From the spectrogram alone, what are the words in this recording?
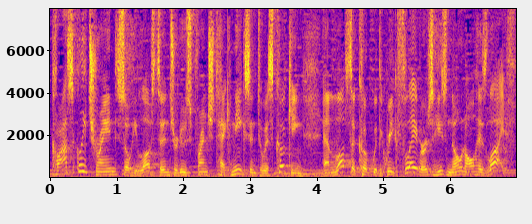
classically trained, so he loves to introduce French techniques into his cooking and loves to cook with Greek flavors he's known all his life.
